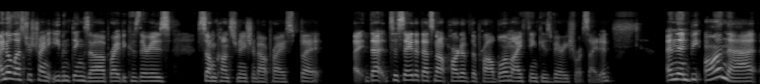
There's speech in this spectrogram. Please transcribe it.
I know Lester's trying to even things up, right? Because there is some consternation about price, but I, that to say that that's not part of the problem, I think is very short sighted. And then beyond that,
